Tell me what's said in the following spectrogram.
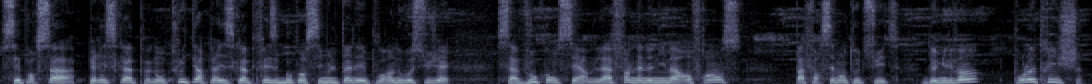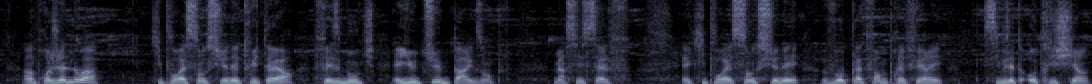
C'est pour ça. Periscope, donc Twitter, Periscope, Facebook en simultané pour un nouveau sujet. Ça vous concerne. La fin de l'anonymat en France Pas forcément tout de suite. 2020 Pour l'Autriche. Un projet de loi qui pourrait sanctionner Twitter, Facebook et YouTube par exemple. Merci Self. Et qui pourrait sanctionner vos plateformes préférées. Si vous êtes autrichien,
